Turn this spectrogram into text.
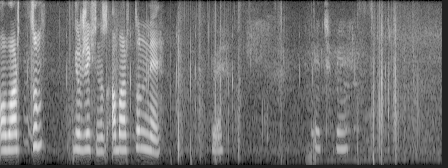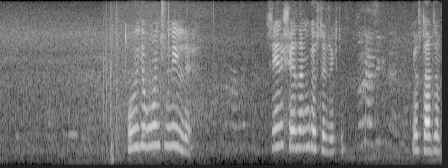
Abarttım. Göreceksiniz. Abarttım ne? Gibi. Et bir. Bu video bunun için değildi. Senin şeylerimi gösterecektim. Gösterdim.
